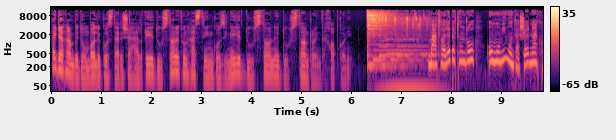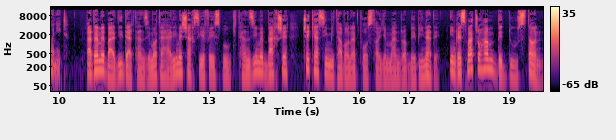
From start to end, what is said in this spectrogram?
اگر هم به دنبال گسترش حلقه دوستانتون هستین گزینه دوستان دوستان رو انتخاب کنین. مطالبتون رو عمومی منتشر نکنید. قدم بعدی در تنظیمات حریم شخصی فیسبوک تنظیم بخش چه کسی می‌تواند پست های من را ببینده. این قسمت رو هم به دوستان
